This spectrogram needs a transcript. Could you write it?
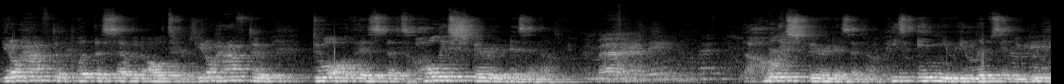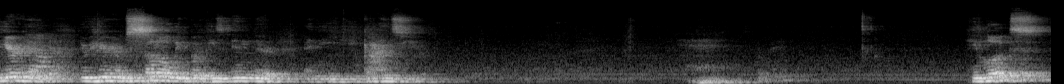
you don't have to put the seven altars. You don't have to do all this. The Holy Spirit is enough. Amen. The Holy Spirit is enough. He's in you. He lives in you. You hear Him. You hear Him subtly, but He's in there and He, he guides you. He looks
